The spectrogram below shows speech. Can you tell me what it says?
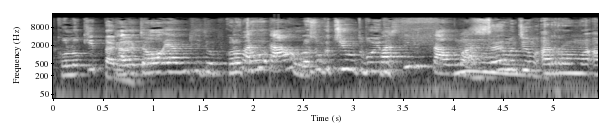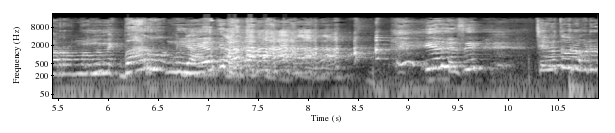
kalau kita kalau cowok yang gitu kalau pasti cowok tahu langsung kecium tuh boy itu. pasti tahu Mas. Saya mencium aroma-aroma Ih. memek baru nih Udah. ya. Iya gak sih? Cewek tuh bener-bener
